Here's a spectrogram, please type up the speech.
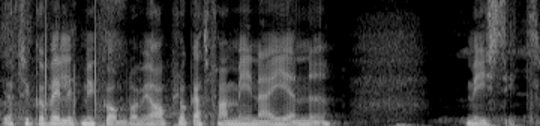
Jag tycker väldigt mycket om dem. Jag har plockat fram mina igen nu. Mysigt.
